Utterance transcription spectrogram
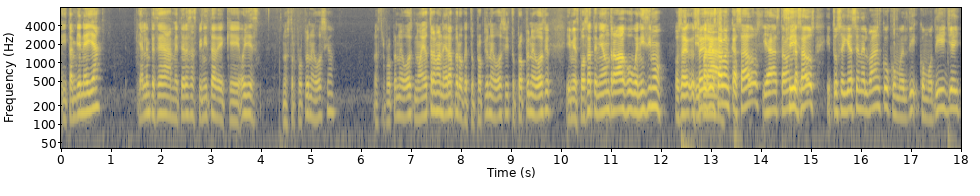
y también ella. Ya le empecé a meter esa espinita de que, oye, nuestro propio negocio. Nuestro propio negocio. No hay otra manera, pero que tu propio negocio y tu propio negocio. Y mi esposa tenía un trabajo buenísimo o sea, ustedes ya estaban casados, ya estaban casados y tú seguías en el banco como el como DJ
